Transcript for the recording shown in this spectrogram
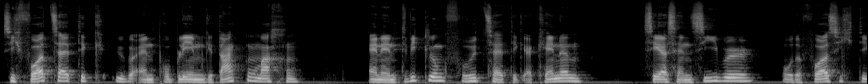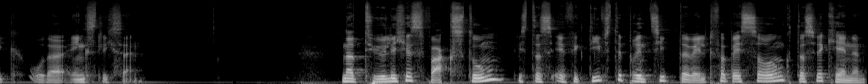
sich vorzeitig über ein Problem Gedanken machen, eine Entwicklung frühzeitig erkennen, sehr sensibel oder vorsichtig oder ängstlich sein. Natürliches Wachstum ist das effektivste Prinzip der Weltverbesserung, das wir kennen.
